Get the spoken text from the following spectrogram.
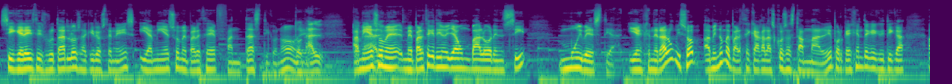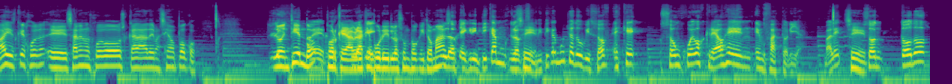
si queréis disfrutarlos, aquí los tenéis, y a mí eso me parece fantástico, ¿no? Eh, Total. a mí eso me, me parece que tiene ya un valor en sí muy bestia. Y en general Ubisoft a mí no me parece que haga las cosas tan mal, ¿eh? porque hay gente que critica, ay, es que juega- eh, salen los juegos cada demasiado poco. Lo entiendo, ver, porque habrá que, que- pulirlos un poquito más. Lo que critican, lo que se critica mucho de Ubisoft es que son juegos creados en, en factoría, ¿vale? Sí. Son todo,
